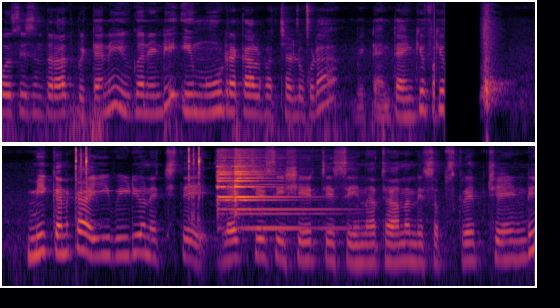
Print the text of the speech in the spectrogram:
పోసేసిన తర్వాత పెట్టాను. ఇవిగోనండి ఈ మూడు రకాల పచ్చళ్ళు కూడా పెట్టాను. థ్యాంక్ యూ మీకు కనుక ఈ వీడియో నచ్చితే లైక్ చేసి షేర్ చేసి నా ఛానల్ని సబ్స్క్రైబ్ చేయండి.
